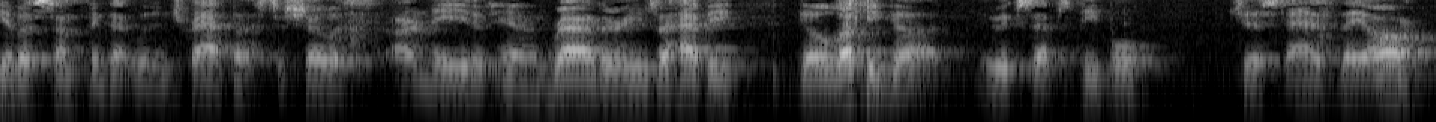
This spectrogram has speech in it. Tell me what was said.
Give us something that would entrap us to show us our need of Him. Rather, He's a happy-go-lucky God who accepts people just as they are.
